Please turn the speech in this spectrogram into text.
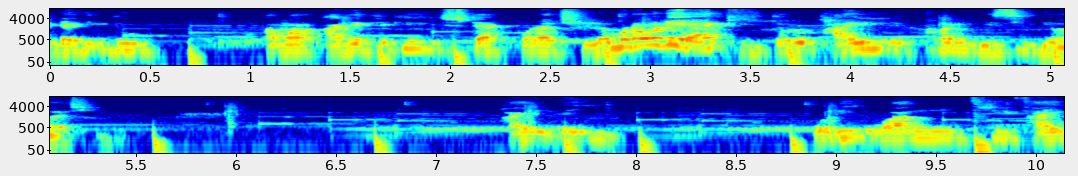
এটা কিন্তু আমার আগে থেকেই স্ট্যাক করা ছিল। মোটামুটি একই, তবে ফাইল একটুখানি বেশি দেওয়া ছিল। ফাইল এই ওরি ওয়ান থ্রি ফাইভ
